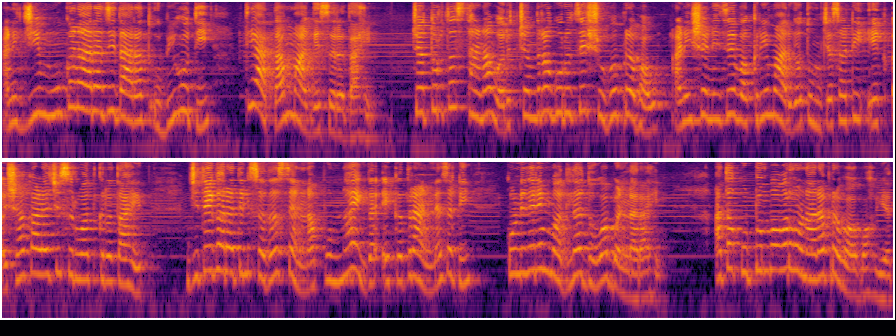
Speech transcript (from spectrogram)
आणि जी मूक नाराजी दारात उभी होती ती आता मागे सरत आहे. चतुर्थ स्थानावर चंद्रगुरूचे शुभ प्रभाव आणि शनीचे वक्री मार्ग तुमच्यासाठी एक अशा काळाची सुरुवात करत आहेत जिथे घरातील सदस्यांना पुन्हा एकदा एकत्र आणण्यासाठी कोणीतरी मधला दुवा बनणार आहे. आता कुटुंबावर होणारा प्रभाव पाहूयात.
